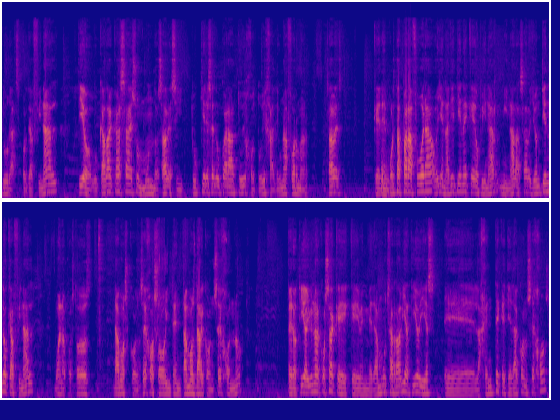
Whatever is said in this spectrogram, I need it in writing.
duras, porque al final, tío, cada casa es un mundo, ¿sabes? Si tú quieres educar a tu hijo, tu hija de una forma, ¿sabes? Que de Mm. puertas para afuera, oye, nadie tiene que opinar ni nada, ¿sabes? Yo entiendo que al final, bueno, pues todos damos consejos o intentamos dar consejos, ¿no? Pero, tío, hay una cosa que, que me da mucha rabia, tío, y es eh, la gente que te da consejos,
